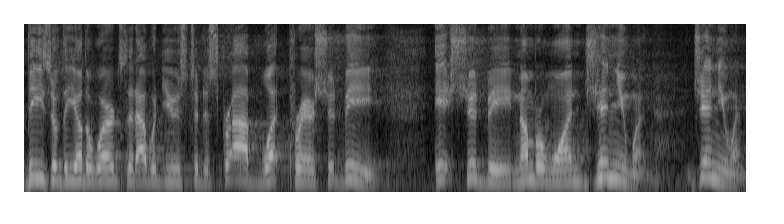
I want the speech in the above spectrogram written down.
these are the other words that I would use to describe what prayer should be. It should be number one, genuine. Genuine.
